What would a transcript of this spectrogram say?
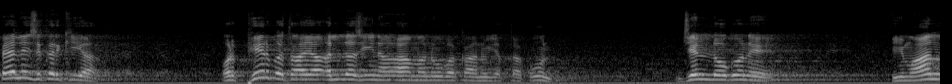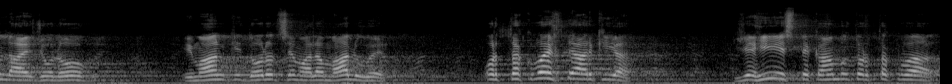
پہلے ذکر کیا۔ اور پھر بتایا اللہ زینہ آمن و یتقون۔ جن لوگوں نے ایمان لائے جو لوگ ایمان کی دولت سے مالا مال ہوئے اور تقوی اختیار کیا، یہی استقامت اور تقوی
